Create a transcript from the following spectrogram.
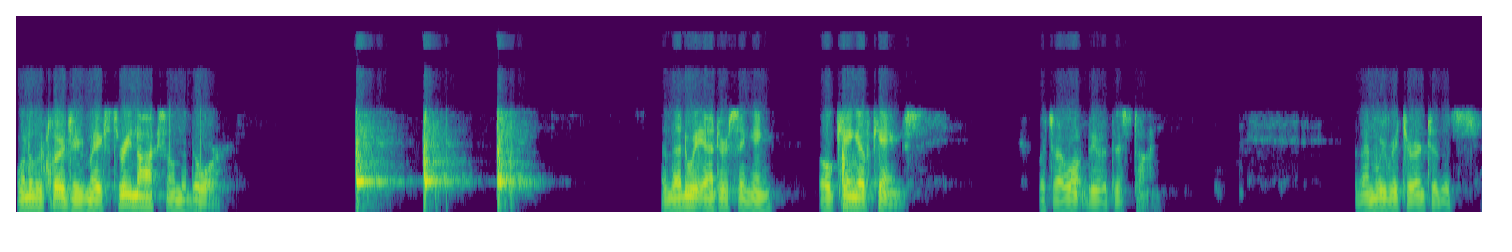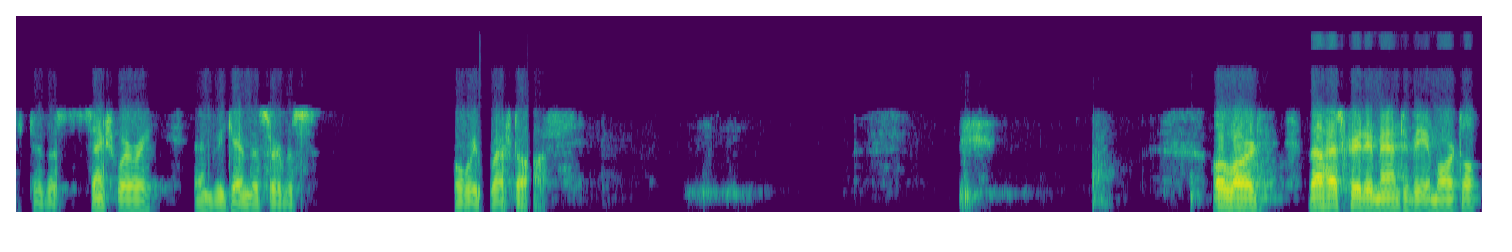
one of the clergy makes three knocks on the door. And then we enter singing, O King of Kings, which I won't do at this time. And then we return to the, to the sanctuary and begin the service where we left off. O Lord, thou hast created man to be immortal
